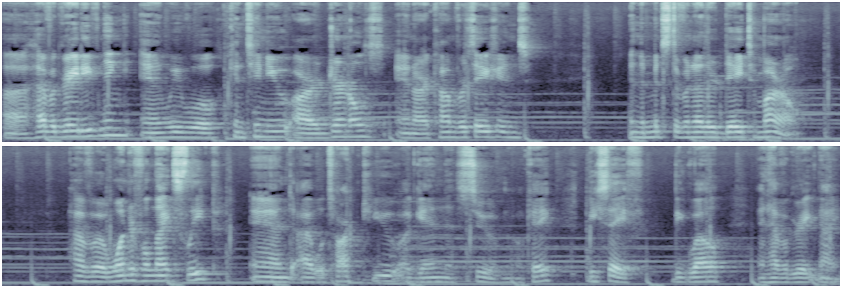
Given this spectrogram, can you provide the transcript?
uh, have a great evening, and we will continue our journals and our conversations in the midst of another day tomorrow. Have a wonderful night's sleep, and I will talk to you again soon, okay? Be safe, be well, and have a great night.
